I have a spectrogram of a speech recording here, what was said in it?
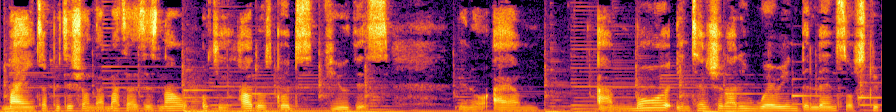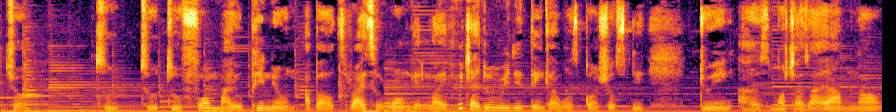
my interpretation that matters. It's now okay. How does God view this? You know, I am I'm more intentionally wearing the lens of Scripture to to to form my opinion about right or wrong in life, which I don't really think I was consciously doing as much as I am now.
